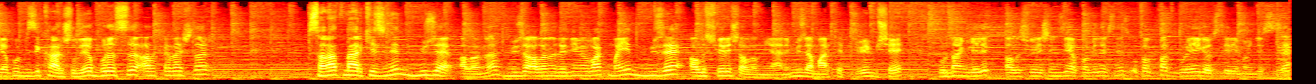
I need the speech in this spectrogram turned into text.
yapı bizi karşılıyor. Burası arkadaşlar sanat merkezinin müze alanı. Müze alanı dediğime bakmayın. Müze alışveriş alanı yani. Müze market gibi bir şey. Buradan gelip alışverişinizi yapabilirsiniz. Ufak ufak burayı göstereyim önce size.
